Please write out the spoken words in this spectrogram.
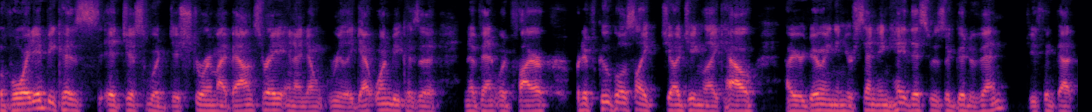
avoided because it just would destroy my bounce rate and I don't really get one because a, an event would fire. But if Google's like judging like how how you're doing and you're sending, hey, this was a good event, do you think that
